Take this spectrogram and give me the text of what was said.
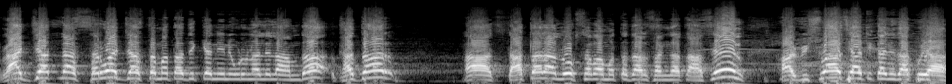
राज्यातल्या सर्वात जास्त मताधिक्याने निवडून आलेला आमदार खासदार हा सातारा लोकसभा मतदारसंघाचा असेल हा विश्वास या ठिकाणी दाखवूया.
